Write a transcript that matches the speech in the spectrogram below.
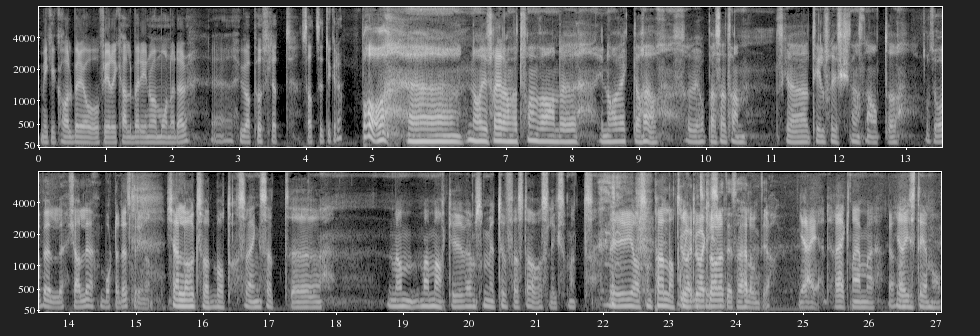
Micke Karlberg och Fredrik Hallberg i några månader. Eh, hur har pusslet satt sig tycker du? Bra. Uh, nu har ju Fredan varit frånvarande i några veckor här. Så vi hoppas att han ska tillfriskna snart. Och Och så var väl Challe borta dessförinnan. Kjell har också varit borta en sväng. Så att, eh, man, man märker ju vem som är tuffast av oss. Liksom. Att det är ju jag som pallar Du, har- trycket. du har klarat liksom. det så här långt ja. Ja, ja, det räknar jag med. Jaha. Jag är stenhård.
